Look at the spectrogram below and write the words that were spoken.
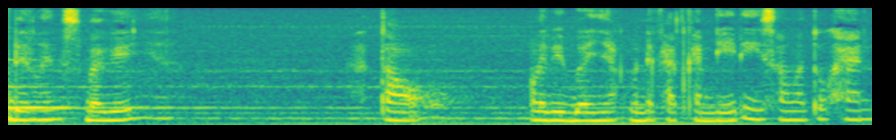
dan lain sebagainya. Atau lebih banyak mendekatkan diri sama Tuhan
